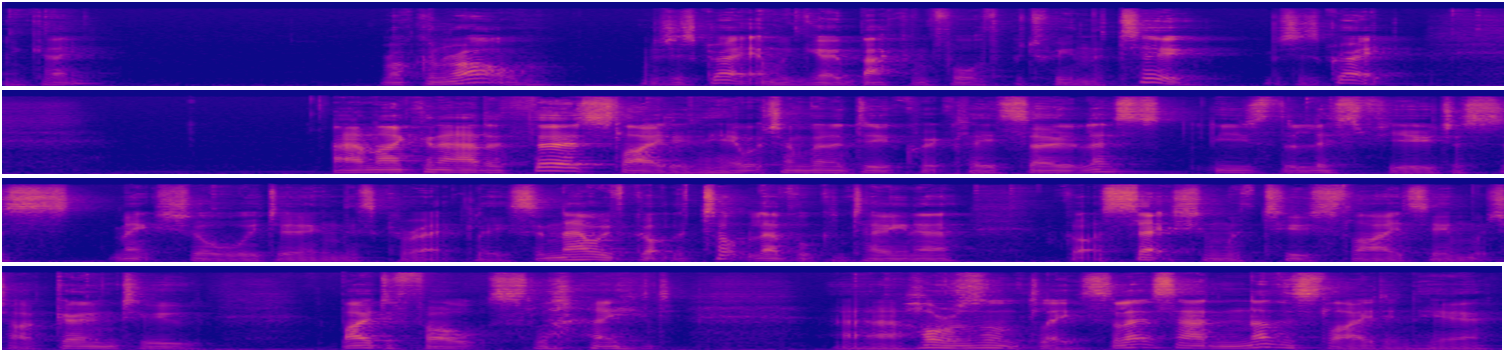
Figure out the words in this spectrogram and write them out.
Okay, rock and roll, which is great. And we can go back and forth between the two, which is great. And I can add a third slide in here, which I'm going to do quickly. So let's use the list view just to make sure we're doing this correctly. So now we've got the top level container, we've got a section with two slides in, which are going to, by default, slide uh, horizontally. So let's add another slide in here.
